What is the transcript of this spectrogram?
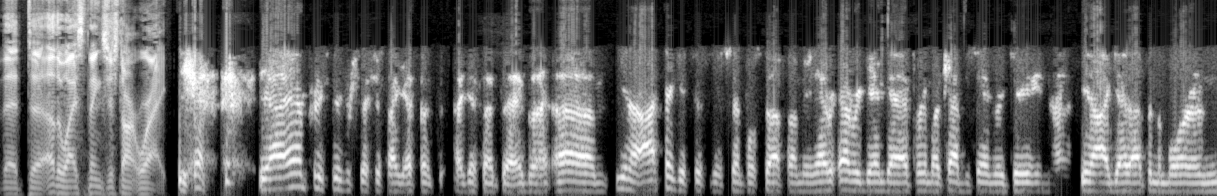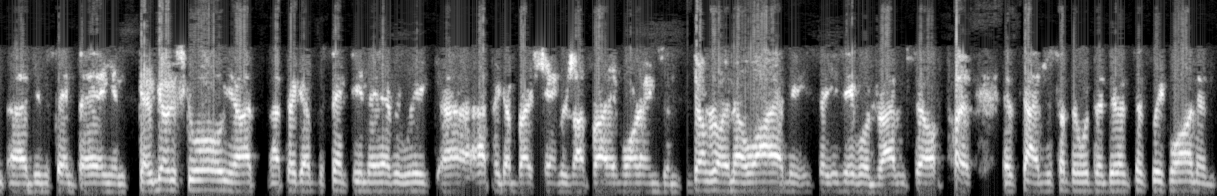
that uh, otherwise things just aren't right? Yeah. Yeah, I am pretty superstitious. I guess I'd, guess I'd say, but um, you know, I think it's just the simple stuff. I mean, every every game day, I pretty much have the same routine. Uh, you know, I get up in the morning, uh, do the same thing, and go go to school. You know, I, I pick up the same teammate every week. Uh, I pick up Bryce Chambers on Friday mornings, and don't really know why. I mean, he's, he's able to drive himself, but it's kind of just something we've been doing since week one. And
